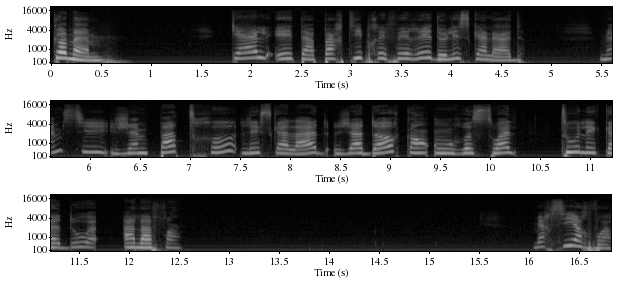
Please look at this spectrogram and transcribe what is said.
quand même. Quelle est ta partie préférée de l'escalade? Même si j'aime pas trop l'escalade, j'adore quand on reçoit tous les cadeaux à la fin. Merci, au revoir.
